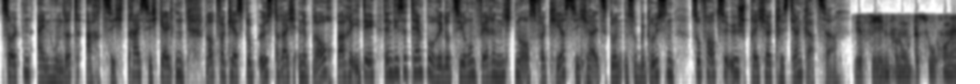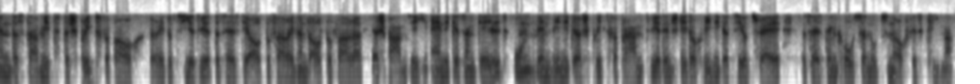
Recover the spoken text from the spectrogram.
sollten 180, 30 gelten. Laut Verkehrsclub Österreich eine brauchbare Idee, denn diese Temporeduzierung wäre nicht nur aus Verkehrssicherheitsgründen Gründen zu begrüßen, so VCÖ-Sprecher Christian Kratzer. Wir sehen von Untersuchungen, dass damit der Spritverbrauch reduziert wird. Das heißt, die Autofahrerinnen und Autofahrer ersparen sich einiges an Geld und wenn weniger Sprit verbrannt wird, entsteht auch weniger CO2. Das heißt, ein großer Nutzen auch fürs Klima.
